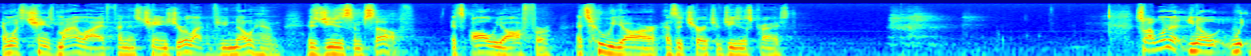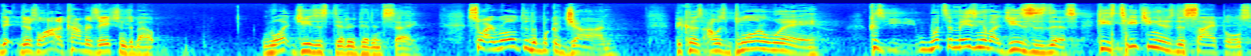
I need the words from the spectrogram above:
and what's changed my life and has changed your life if you know Him, is Jesus Himself. It's all we offer, it's who we are as a church of Jesus Christ. So I want to, you know, we, th- there's a lot of conversations about what Jesus did or didn't say. So I rolled through the book of John because I was blown away. Because what's amazing about Jesus is this He's teaching His disciples.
